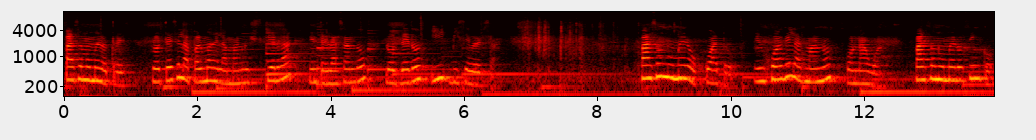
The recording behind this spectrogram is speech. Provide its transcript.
Paso número 3. Protege la palma de la mano izquierda entrelazando los dedos y viceversa. Paso número 4. Enjuague las manos con agua. Paso número 5.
